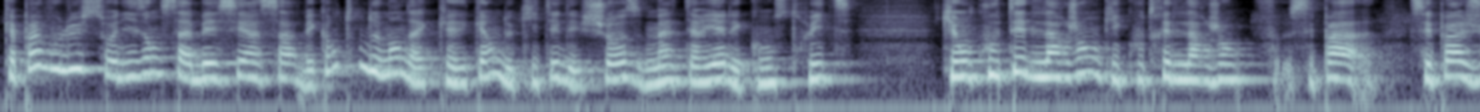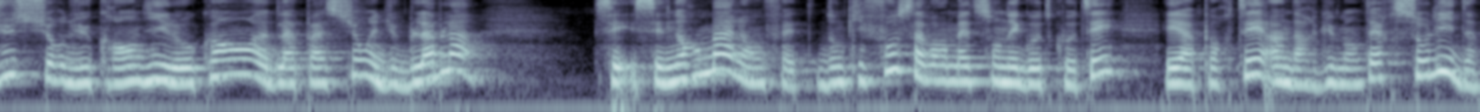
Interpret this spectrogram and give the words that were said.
qui n'a pas voulu, soi-disant, s'abaisser à ça. Mais quand on demande à quelqu'un de quitter des choses matérielles et construites, qui ont coûté de l'argent, qui coûteraient de l'argent, c'est pas, c'est pas juste sur du grandiloquent, de la passion et du blabla. C'est normal en fait. Donc il faut savoir mettre son ego de côté et apporter un argumentaire solide.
